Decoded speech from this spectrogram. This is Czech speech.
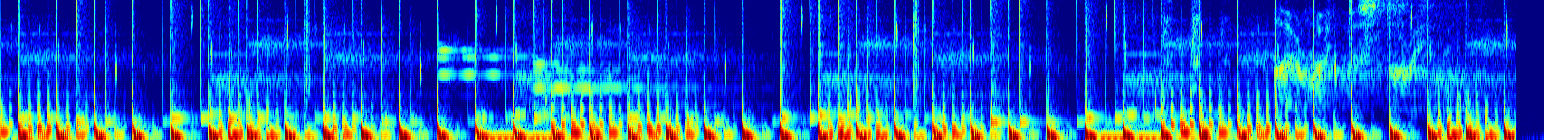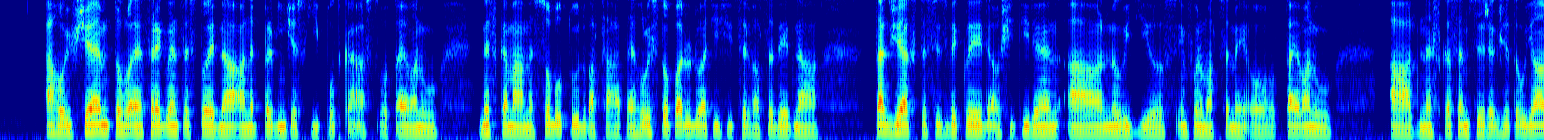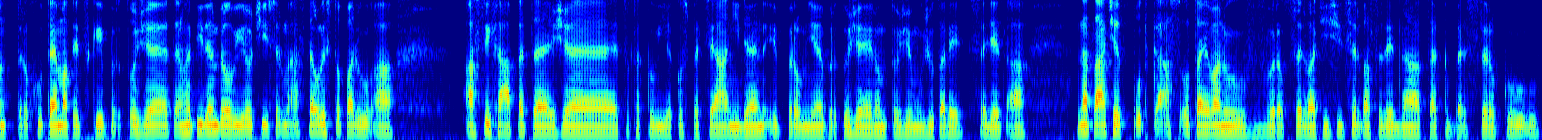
Ahoj všem, tohle je Frekvence 101 a ne první český podcast o Tajvanu. Dneska máme sobotu 20. listopadu 2021, takže jak jste si zvykli, další týden a nový díl s informacemi o Tajvanu. A dneska jsem si řekl, že to udělám trochu tematicky, protože tenhle týden bylo výročí 17. listopadu a asi chápete, že je to takový jako speciální den i pro mě, protože jenom to, že můžu tady sedět a natáčet podcast o Tajvanu v roce 2021, tak bez roku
